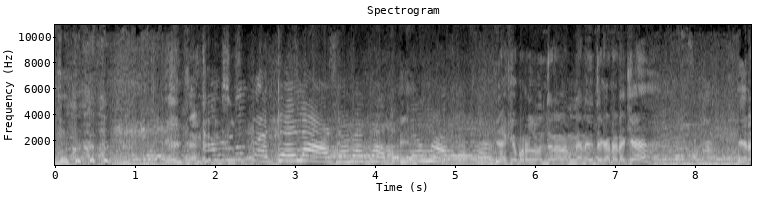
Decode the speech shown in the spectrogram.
ಯಾಕೆ ನೆಕ್ಸ್ಟ್ ವರ್ಷ? ನೆನ ಎಲ್ಲ ಕಟ್ಟಡಕ್ಕೆ ಅದಕ್ಕೆ ಮಾತಾಡ್ತಾರೆ ಯಾಕೆ ಬರಲ್ವಂತಾರ ನಮ್ಗೆ ನೆನೆ ಜಗ ಆಟಾಡಕ್ಕೆ? ಏನ?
